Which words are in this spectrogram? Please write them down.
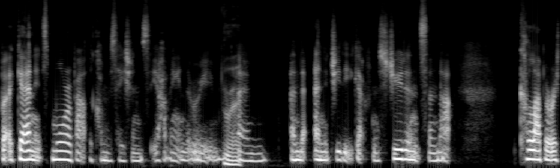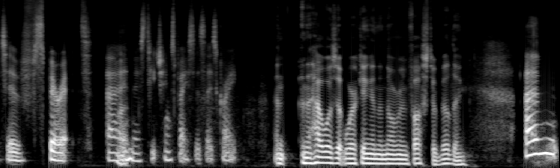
but again, it's more about the conversations that you're having in the room right. um, and the energy that you get from the students and that collaborative spirit uh, right. in those teaching spaces is great. And and how was it working in the Norman Foster building? Um,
